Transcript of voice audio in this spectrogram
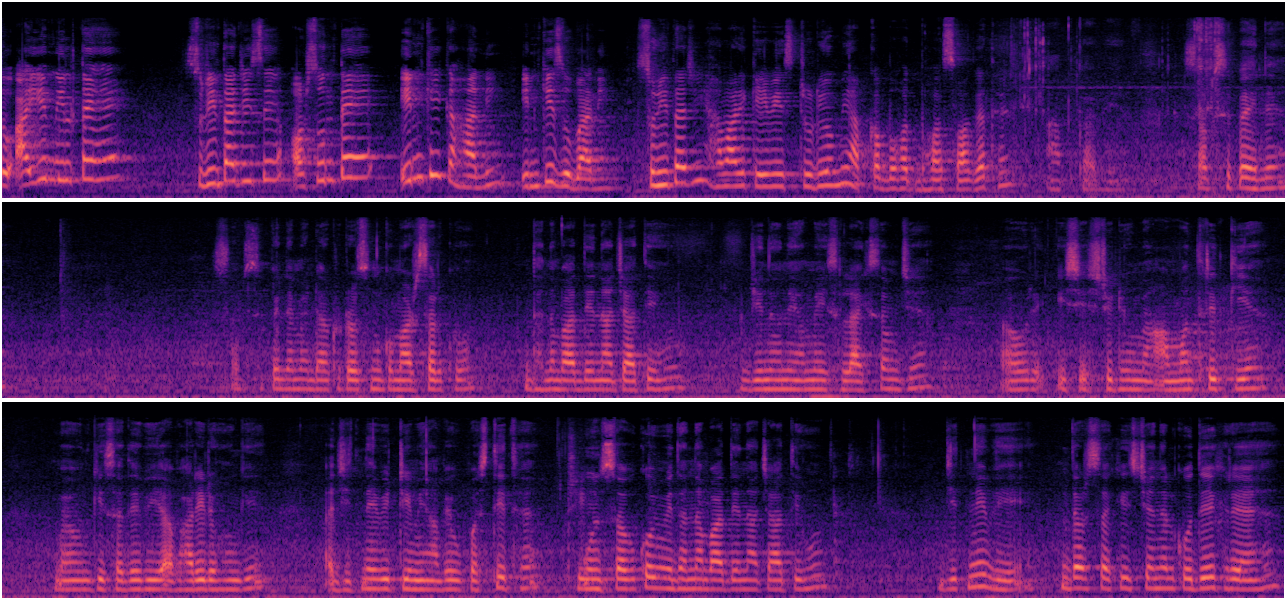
तो आइए मिलते हैं सुनीता जी से और सुनते हैं इनकी कहानी इनकी जुबानी। सुनीता जी हमारे केवी स्टूडियो में आपका बहुत बहुत स्वागत है। आपका भी। सबसे पहले सबसे पहले मैं डॉक्टर रोशन कुमार सर को धन्यवाद देना चाहती हूँ जिन्होंने हमें इस लायक समझे और इस स्टूडियो में आमंत्रित किए। मैं उनकी सदैव ही आभारी रहूँगी। जितने भी टीम यहाँ पे उपस्थित हैं उन सबको मैं धन्यवाद देना चाहती हूँ। जितने भी दर्शक इस चैनल को देख रहे हैं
